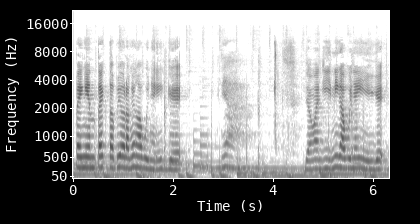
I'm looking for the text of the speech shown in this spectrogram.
Pengen tag tapi orangnya nggak punya IG ya. Zaman gini nggak punya IG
